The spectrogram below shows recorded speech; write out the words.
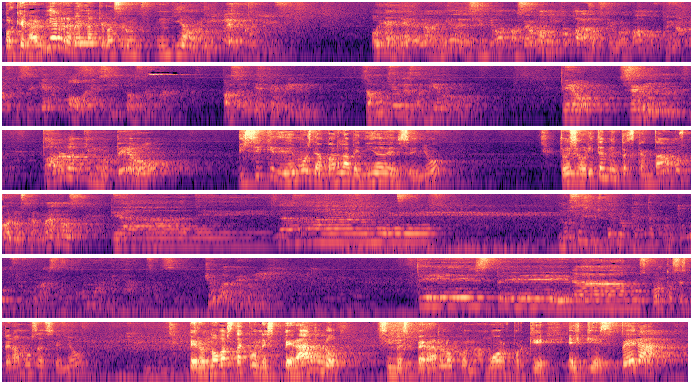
Porque la Biblia revela que va a ser un, día horrible, hermanos. Oiga, ya la venida del Señor va a ser bonito para los que nos vamos, pero los que se quedan pobrecitos, hermano, va a ser un día terrible. O sea, muchos les da miedo, ¿no? Pero según Pablo a Timoteo, dice que debemos de amar la venida del Señor. Entonces ahorita mientras cantábamos con los hermanos, te No sé si usted lo canta con todo su corazón. ¿Cómo anhelamos Señor? Yo anhelo. Te esperamos. ¿Cuántos esperamos al Señor? Pero no basta con esperarlo, sino esperarlo con amor, porque el que espera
